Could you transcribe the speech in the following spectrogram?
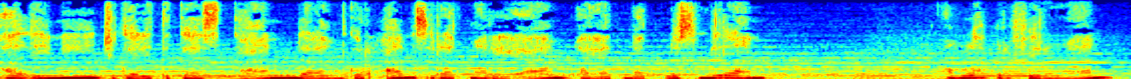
Hal ini juga ditegaskan dalam Quran Surat Maryam ayat 49. Allah berfirman,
